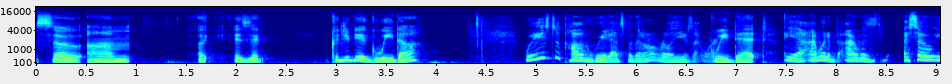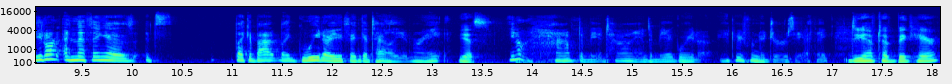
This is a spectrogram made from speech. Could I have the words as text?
So, um, uh, is it? Could you be a Guida, We used to call them Guidettes, but they don't really use that word. Guidette? Yeah, I would have. I was. So you don't. And the thing is, it's like about like Guido. You think Italian, right? Yes. You don't have to be Italian to be a Guido. You have to be from New Jersey, I think. Do you have to have big hair?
